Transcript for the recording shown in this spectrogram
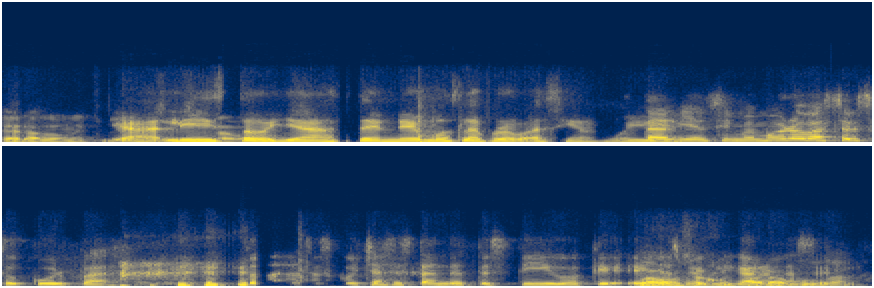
Era lo único. Ya, listo, ya tenemos la aprobación. Muy Está bien. bien, si me muero va a ser su culpa. Todas las escuchas están de testigo que ellos Vamos me obligaron a a, Buda. hacerlo.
